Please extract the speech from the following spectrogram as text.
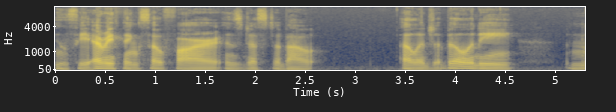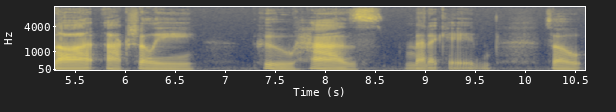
you'll see everything so far is just about eligibility, not actually who has Medicaid. So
